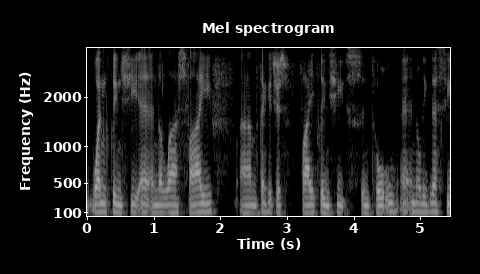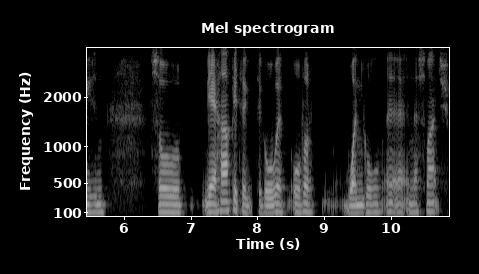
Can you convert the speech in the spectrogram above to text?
one clean sheet in their last five. Um, I think it's just five clean sheets in total in the league this season. So yeah, happy to, to go with over one goal in this match.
